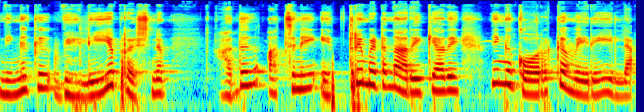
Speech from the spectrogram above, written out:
നിങ്ങൾക്ക് വലിയ പ്രശ്നം. അത് അച്ഛനെ എത്രയും പെട്ടെന്ന് അറിയിക്കാതെ നിങ്ങൾക്ക് ഉറക്കം വരെയില്ല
